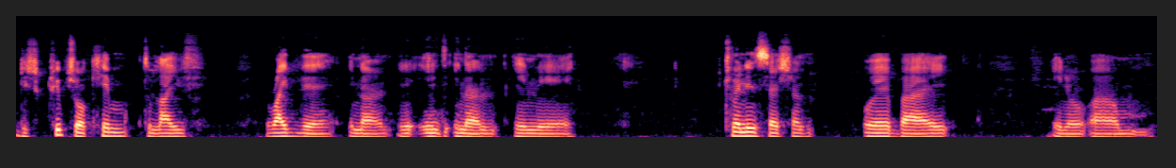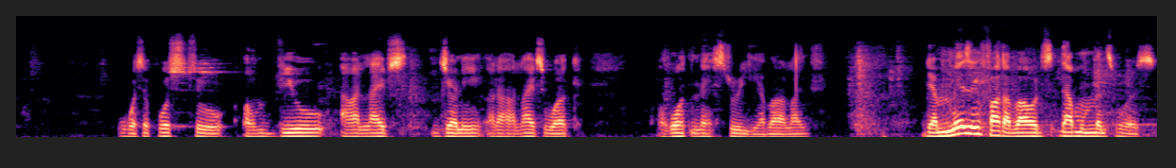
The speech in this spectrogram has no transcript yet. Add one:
the scripture came to life right there in an in, in an in a training session whereby you know, um, we're supposed to unveil our life's journey and our life's work, or what next really about life. The amazing fact about that moment was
